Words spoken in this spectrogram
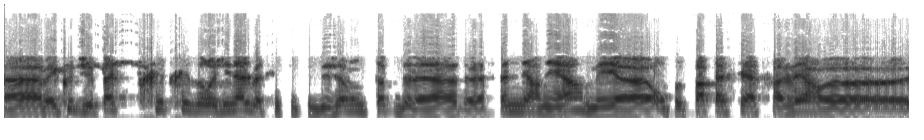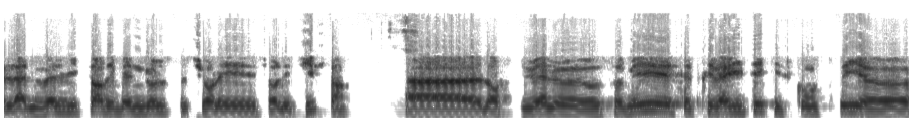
Euh, bah écoute, je vais pas très très original parce que c'était déjà mon top de la de la semaine dernière, mais euh, on peut pas passer à travers euh, la nouvelle victoire des Bengals sur les sur les Chiefs hein. euh, dans ce duel euh, au sommet, cette rivalité qui se construit euh,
